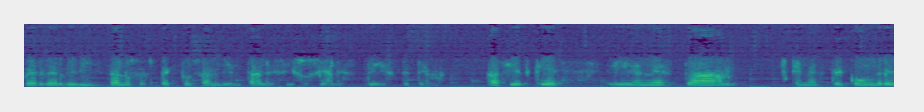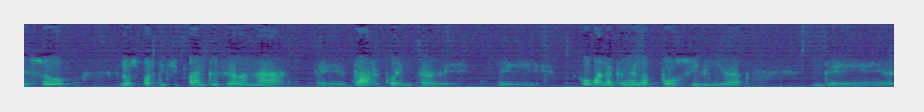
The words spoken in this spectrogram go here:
perder de vista los aspectos ambientales y sociales de este tema. Así es que en esta en este congreso los participantes se van a eh, dar cuenta de, o van a tener la posibilidad de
